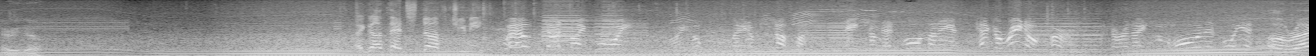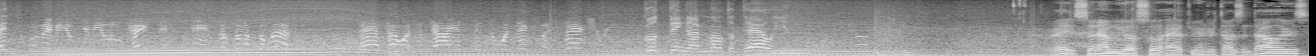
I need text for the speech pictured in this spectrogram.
There we go. I got that stuff, Jimmy. Well done, my boy. I hope made them suffer. Ate some that all-that-ass pecorino turd. Is there a nice little haul in it for you? All right. Or maybe you'll give me a little taste and something up the ladder. That's how us Italians been doing things for centuries. Good thing I'm not Italian. Alright, so now we also have $300,000.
